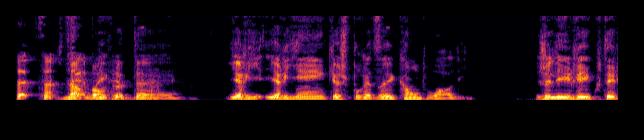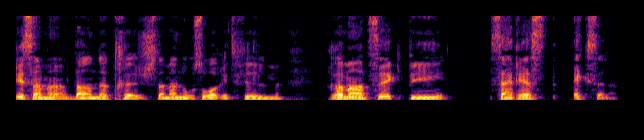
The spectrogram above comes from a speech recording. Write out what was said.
C'est c'est un Non, bon film. écoute, euh, y, a, y a rien que je pourrais dire contre Wally. Je l'ai réécouté récemment dans notre, justement, nos soirées de films romantiques, puis ça reste excellent.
